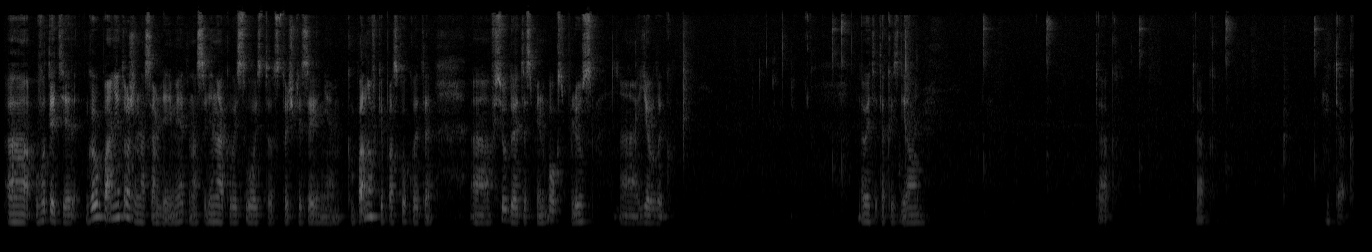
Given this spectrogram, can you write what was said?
вот эти группы, они тоже на самом деле имеют у нас одинаковые свойства с точки зрения компоновки, поскольку это э, всюду это спинбокс плюс э, ярлык. Давайте так и сделаем. Так, так и так.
